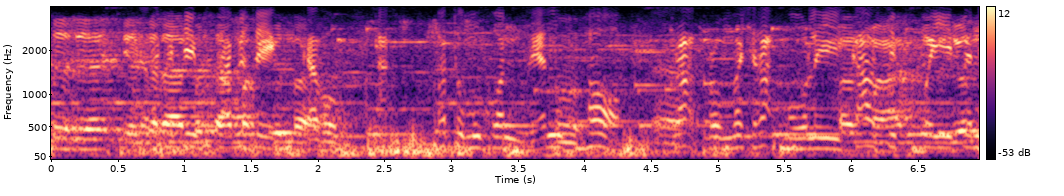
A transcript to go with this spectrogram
ชื่อที่ให้เขียนกระดาษประชาสัมพันธ์หน่อยครับผม วัตถุมงคลเหรียญหลวงพ่อเออพระพรหมวชรโมลี 90 ปีเป็น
